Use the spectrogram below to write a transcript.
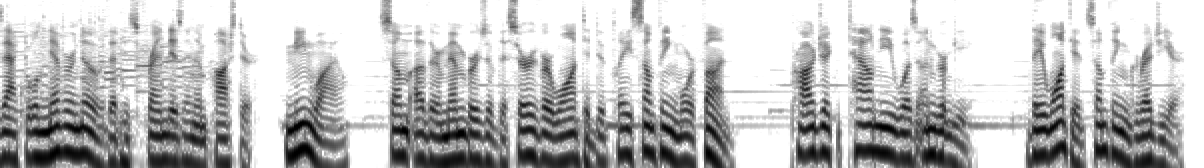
Zack will never know that his friend is an imposter. Meanwhile, some other members of the server wanted to play something more fun. Project Towny was ungrgy. They wanted something greggier.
